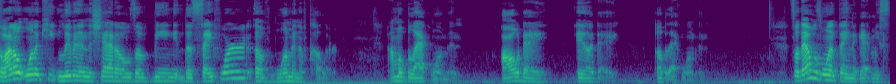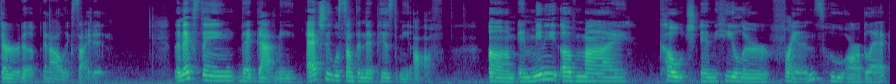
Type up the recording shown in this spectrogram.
So I don't want to keep living in the shadows of being the safe word of woman of color. I'm a black woman. All day, every day, a black woman. So that was one thing that got me stirred up and all excited. The next thing that got me actually was something that pissed me off. Um, and many of my coach and healer friends who are black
